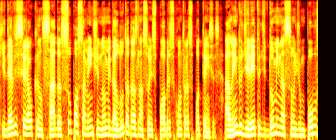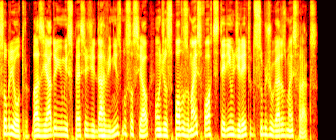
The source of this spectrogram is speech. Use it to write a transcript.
que deve ser alcançada supostamente em nome da luta das nações pobres contra as potências, além do direito de dominação de um povo sobre outro, baseado em uma espécie de darwinismo social onde os povos mais fortes teriam o direito de subjugar os mais fracos.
